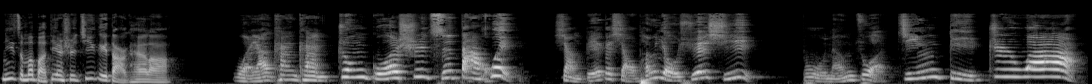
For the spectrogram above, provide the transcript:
你怎么把电视机给打开了？我要看看中国诗词大会，向别的小朋友学习，不能做井底之蛙。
